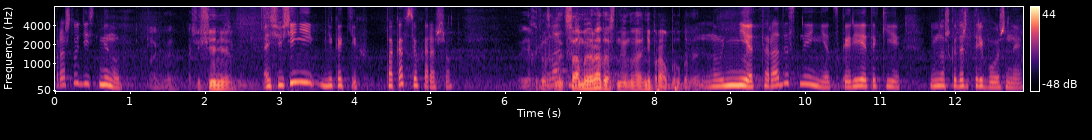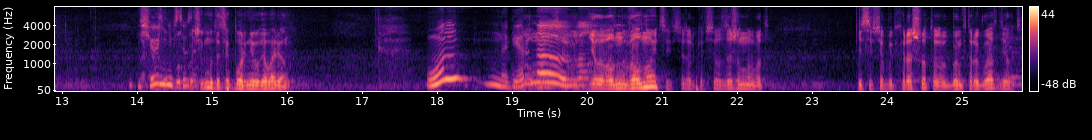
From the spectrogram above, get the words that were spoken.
Прошло 10 минут. Так, да? Ощущения? Ощущений никаких. Пока все хорошо. Я хотел Классно. сказать, самые радостные, но я не прав был бы, да? Ну нет, радостные нет. Скорее такие немножко даже тревожные. Еще А не все. Почему до сих пор не уговорен? Он, наверное, Волнуется, вол- Дело волн- волнуется, и все только все за жену. Вот. Если все будет хорошо, то будем второй глаз делать.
